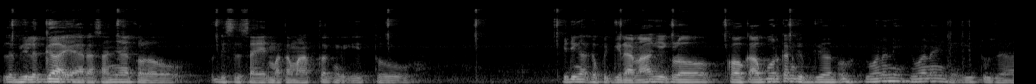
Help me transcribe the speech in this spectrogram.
lebih lega ya rasanya kalau diselesain matang-matang gitu jadi nggak kepikiran lagi kalau kalau kabur kan kepikiran oh gimana nih gimana nih? Kayak gitu za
